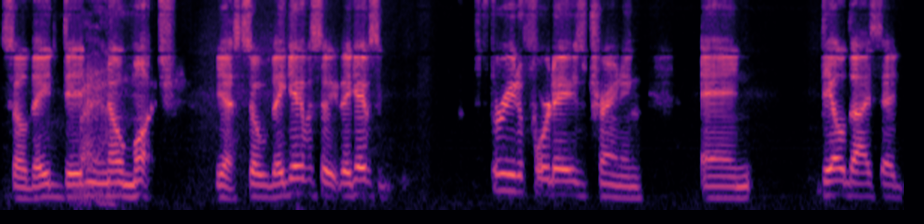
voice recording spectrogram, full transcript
so they didn't Man. know much yeah, so they gave us a, they gave us three to four days of training, and Dale Dye said,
